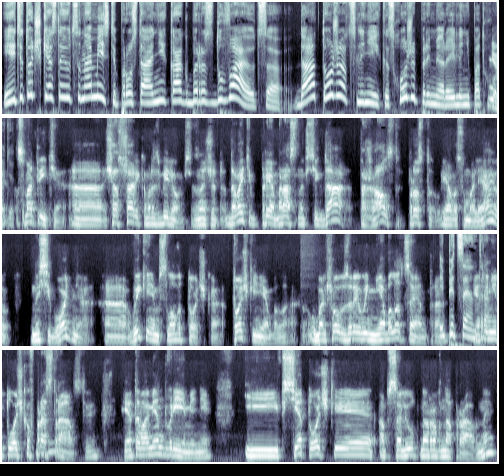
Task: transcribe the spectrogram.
И эти точки остаются на месте, просто они как бы раздуваются. Да, тоже с линейкой схожий пример или не подходит? Нет, смотрите, сейчас э, с шариком разберемся. Значит, давайте прям раз навсегда, пожалуйста, просто я вас умоляю, на сегодня э, выкинем слово точка. Точки не было. У большого взрыва не было центра. Эпицентра. Это не точка в пространстве. Mm-hmm. Это момент времени. И все точки абсолютно равноправны.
